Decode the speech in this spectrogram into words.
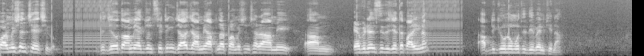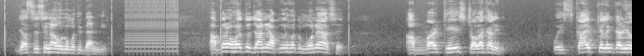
পারমিশন চেয়েছিল যে যেহেতু আমি একজন সিটিং জাজ আমি আপনার পারমিশন ছাড়া আমি এভিডেন্স দিতে যেতে পারি না। আপনি কি অনুমতি দিবেন কি না? জাস্টিস সিনহা অনুমতি দেননি। আপনারা হয়তো জানেন, আপনাদের হয়তো মনে আছে আব্বার কেস চলাকালীন ওই স্কাইপ কেলেঙ্কারিও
